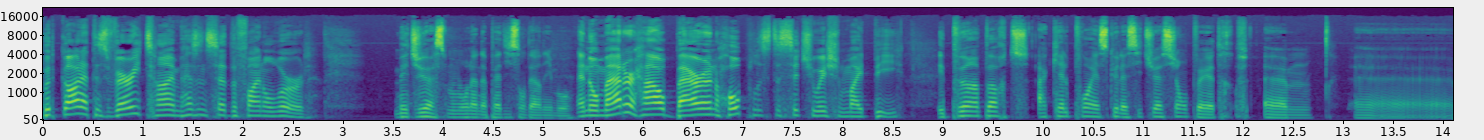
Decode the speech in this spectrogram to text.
But God at this very time hasn't said the final word. Mais Dieu, à ce moment-là, n'a pas dit son dernier mot. And no matter how barren, hopeless the situation might be, Et peu importe à quel point est-ce que la situation peut être euh, euh,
